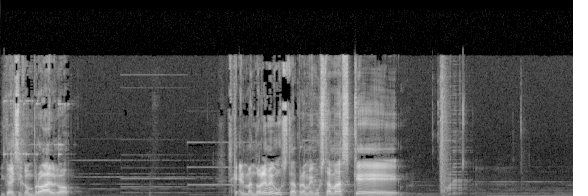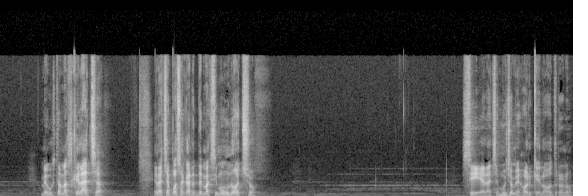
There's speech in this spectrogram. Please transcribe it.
Y si compro algo Es que el mandoble me gusta Pero me gusta más que... Me gusta más que el hacha. El hacha puedo sacar de máximo un 8 Sí, el hacha es mucho mejor que el otro, ¿no?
